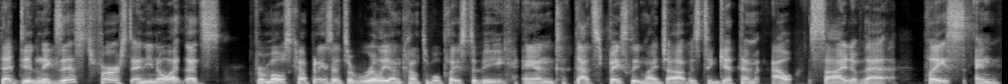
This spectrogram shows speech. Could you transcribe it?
that didn't exist first. And you know what? That's, for most companies, that's a really uncomfortable place to be. And that's basically my job is to get them outside of that place and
